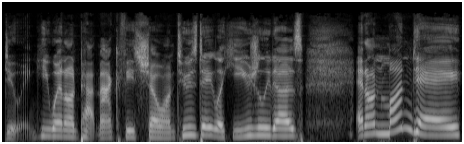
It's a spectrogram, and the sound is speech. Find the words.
doing. He went on Pat McAfee's show on Tuesday, like he usually does, and on Monday.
